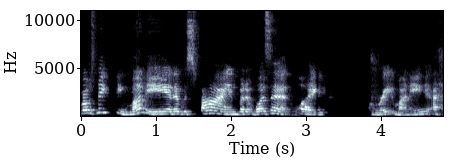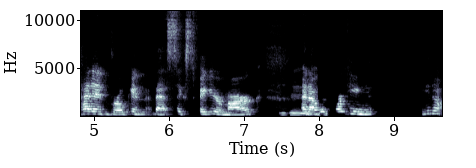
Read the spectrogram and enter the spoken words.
I was making money and it was fine, but it wasn't like great money. I hadn't broken that six figure mark mm-hmm. and I was working you know,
